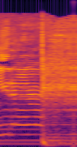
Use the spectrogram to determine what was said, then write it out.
Leader.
